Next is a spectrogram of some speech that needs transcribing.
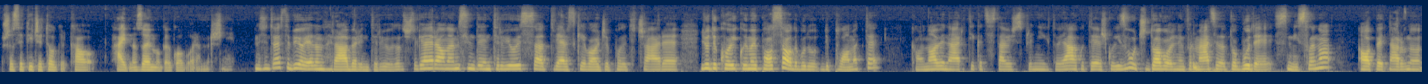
što se tiče toga kao, hajde, nazovemo ga govora mržnje. Mislim, to jeste bio jedan hrabar intervju, zato što generalno ja mislim da je intervjuisat vjerske vođe, političare, ljude koji, koji imaju posao da budu diplomate, kao novinar, ti kad se staviš spred njih, to je jako teško izvući dovoljno informacija da to bude smisleno, a opet, naravno,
